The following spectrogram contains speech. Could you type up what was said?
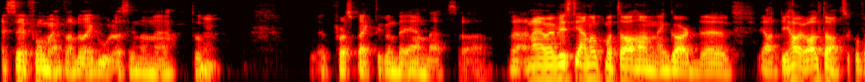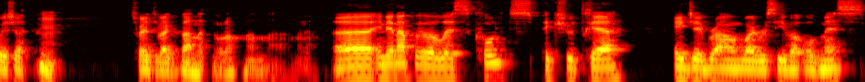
jeg ser for meg at han da er god, da, siden han er topp Mm. Prospect i runde én der. Så, nei, men hvis de ender opp med å ta han en guard eh, Ja, de har jo alt annet, så hvorfor ikke? Mm. Trade vekk Bennett nå, da. Men, eh, men ja. Uh, Indianapolis Colts, pick 23. AJ Brown, wide receiver, Old Miss.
